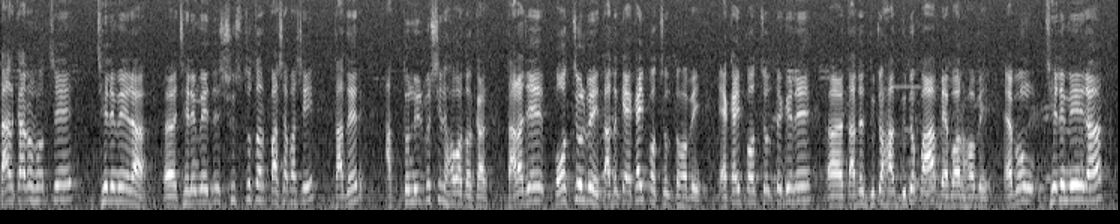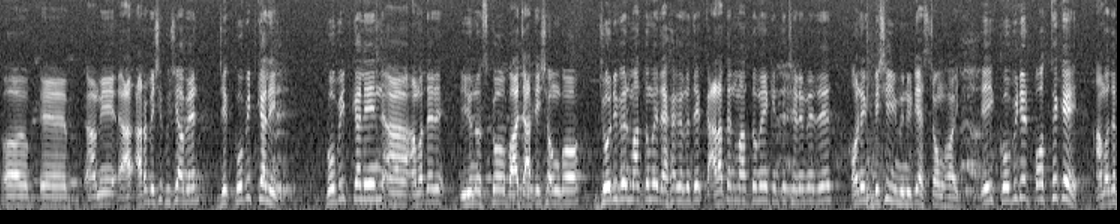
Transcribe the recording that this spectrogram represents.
তার কারণ হচ্ছে ছেলেমেয়েরা ছেলেমেয়েদের সুস্থতার পাশাপাশি তাদের আত্মনির্ভরশীল হওয়া দরকার। তারা যে পথ চলবে, তাদেরকে একাই পথ চলতে হবে। একাই পথ চলতে গেলে তাদের দুটো হাত, দুটো পা ব্যবহার হবে। এবং ছেলেমেয়েরা আমি আরও বেশি খুশি হবেন যে, কোভিডকালীন কোভিডকালীন আমাদের ইউনেস্কো বা জাতিসংঘ জরিপের মাধ্যমে দেখা গেল যে কারাতের মাধ্যমে কিন্তু ছেলেমেয়েদের অনেক বেশি ইমিউনিটি স্ট্রং হয়। এই কোভিডের পর থেকে আমাদের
